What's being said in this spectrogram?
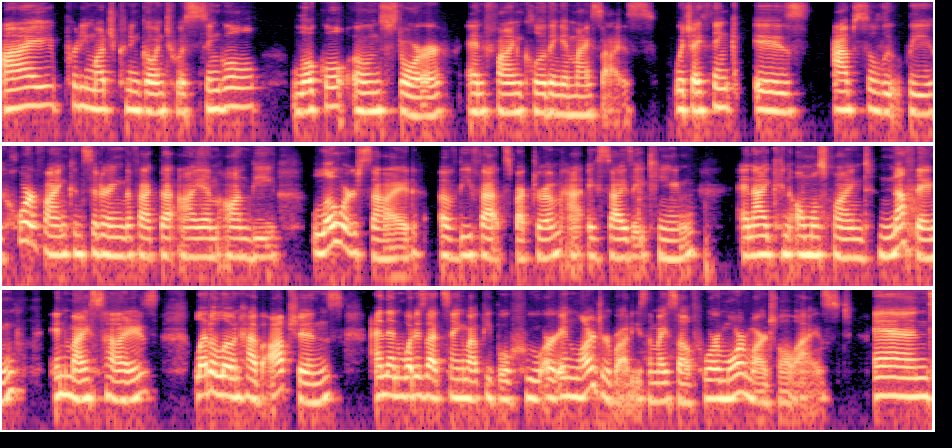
I pretty much couldn't go into a single local owned store and find clothing in my size, which I think is absolutely horrifying considering the fact that I am on the lower side of the fat spectrum at a size 18 and I can almost find nothing in my size, let alone have options. And then what is that saying about people who are in larger bodies than myself, who are more marginalized? And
